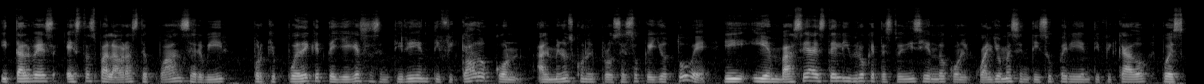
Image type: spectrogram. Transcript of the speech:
y tal vez estas palabras te puedan servir porque puede que te llegues a sentir identificado con, al menos con el proceso que yo tuve. Y, y en base a este libro que te estoy diciendo, con el cual yo me sentí súper identificado, pues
